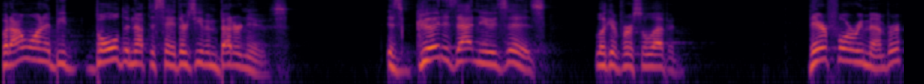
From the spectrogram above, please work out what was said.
But I want to be bold enough to say there's even better news. As good as that news is, Look at verse 11. Therefore, remember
